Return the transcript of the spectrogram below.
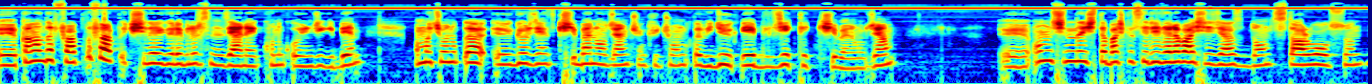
Ee, kanalda farklı farklı kişileri görebilirsiniz yani konuk oyuncu gibi. Ama çoğunlukla e, göreceğiniz kişi ben olacağım çünkü çoğunlukla video yükleyebilecek tek kişi ben olacağım. Ee, onun dışında işte başka serilere başlayacağız. Don't Starve olsun,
